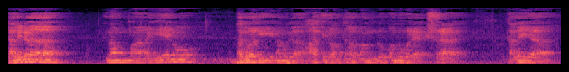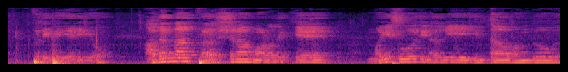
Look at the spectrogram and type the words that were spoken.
ಕಲೆಗಳ ನಮ್ಮ ಏನು ಭಗವತಿ ನಮಗೆ ಹಾಕಿರುವಂತಹ ಒಂದು ಒಂದೂವರೆ ಅಕ್ಷರ ಕಲೆಯ ಪ್ರತಿಭೆ ಏನಿದೆಯೋ ಅದನ್ನ ಪ್ರದರ್ಶನ ಮಾಡೋದಕ್ಕೆ ಮೈಸೂರಿನಲ್ಲಿ ಇಂಥ ಒಂದು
